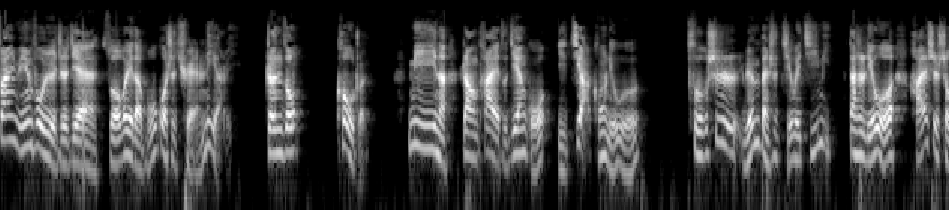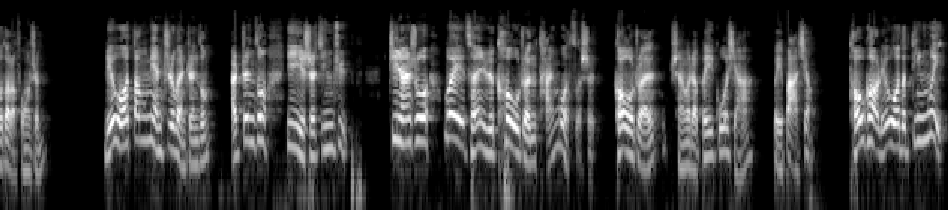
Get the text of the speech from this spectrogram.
翻云覆雨之间，所谓的不过是权力而已。真宗寇准密议呢，让太子监国以架空刘娥。此事原本是极为机密，但是刘娥还是收到了风声。刘娥当面质问真宗，而真宗一时惊惧，竟然说未曾与寇准谈过此事。寇准成为了背锅侠，被罢相。投靠刘娥的丁谓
